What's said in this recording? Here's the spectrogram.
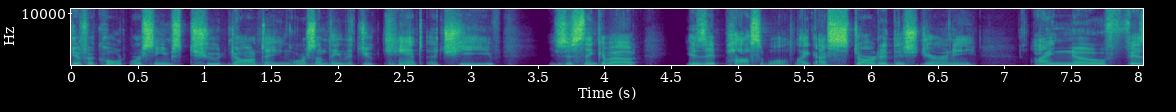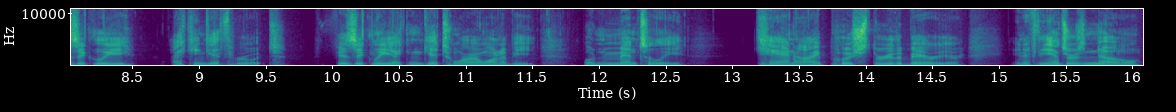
difficult or seems too daunting or something that you can't achieve. Is just think about is it possible? Like I started this journey. I know physically I can get through it. Physically I can get to where I want to be. But mentally, can I push through the barrier? And if the answer is no,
